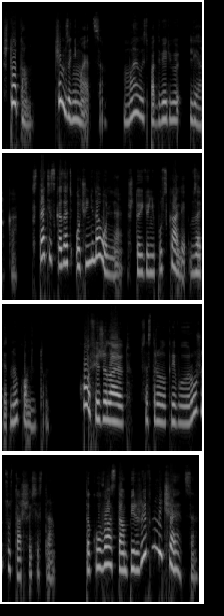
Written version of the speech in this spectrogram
«Что там? Чем занимается?» Маялась под дверью Лерка. Кстати сказать, очень недовольная, что ее не пускали в заветную комнату. «Кофе желают!» – состроила кривую рожицу старшая сестра. «Так у вас там перерыв намечается?»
